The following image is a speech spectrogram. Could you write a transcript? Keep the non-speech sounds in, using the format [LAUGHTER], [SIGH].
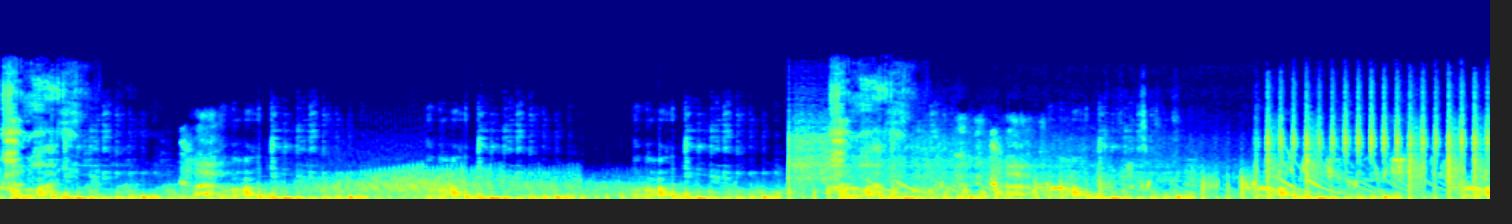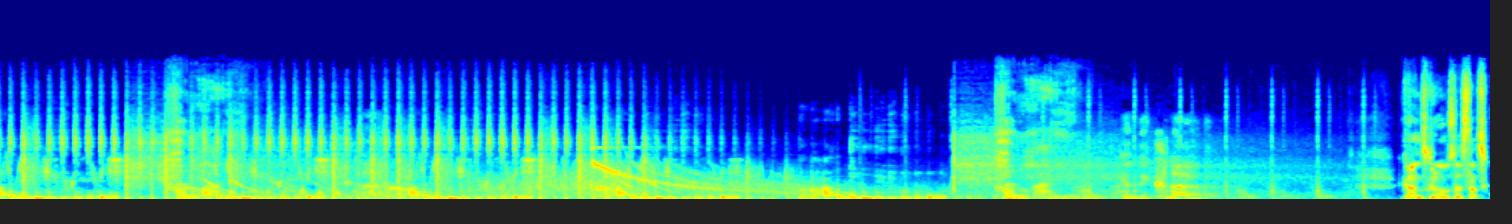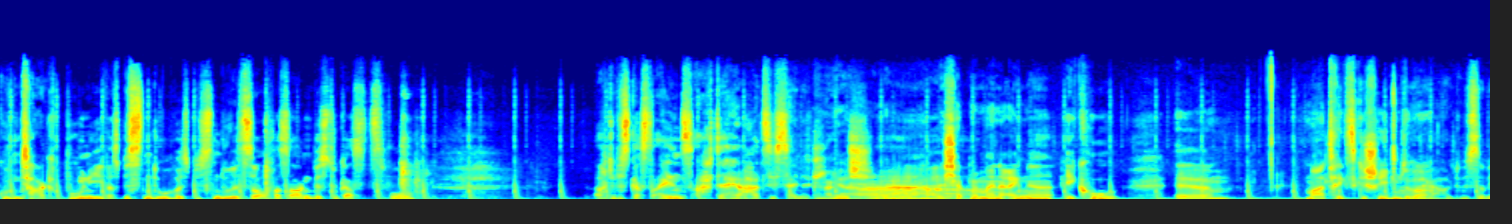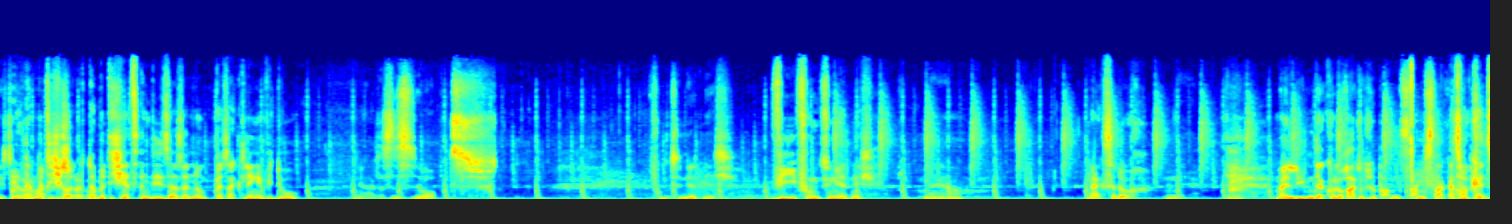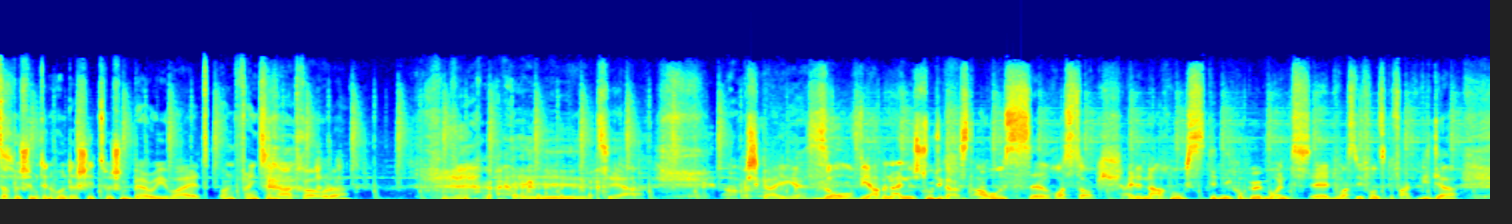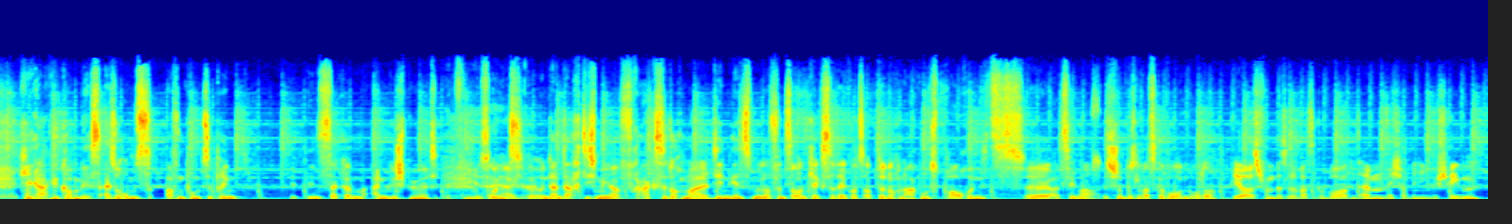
Conrad. Club. Ganz genau so ist das. Guten Tag, Buni. Was bist denn du? Was bist denn du? Willst du auch was sagen? Bist du Gast 2? Ach, du bist Gast 1. Ach, der Herr hat sich seine Klang. Ah, Ich habe mir meine eigene EQ-Matrix geschrieben sogar. Ja, du bist der richtige damit, ich, damit ich jetzt in dieser Sendung besser klinge wie du. Ja, das ist überhaupt. Funktioniert nicht. Wie funktioniert nicht? Naja. Merkst du doch. Nee. Meine Lieben, der Colorado Club am Samstag. Also du kennst doch bestimmt den Unterschied zwischen Barry White und Frank Sinatra, oder? Alter. Arschgeige. So, wir haben einen Studiogast aus äh, Rostock. Einen Nachwuchs, den Nico Böhme. Und äh, du hast mich vor uns gefragt, wie der hierher gekommen ist. Also, um es auf den Punkt zu bringen, Instagram angespült. Wie ist er und, und dann dachte ich mir, fragst du doch mal den Jens Müller von Soundplex Records, ob der noch Nachwuchs braucht. Und jetzt äh, erzähl mal, ist schon ein bisschen was geworden, oder? Ja, ist schon ein bisschen was geworden. Ähm, ich habe mit ihm geschrieben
